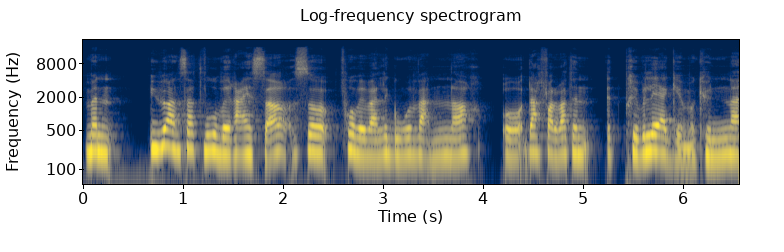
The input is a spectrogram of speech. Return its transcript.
Men uansett hvor vi reiser, så får vi veldig gode venner. Og derfor har det vært en, et privilegium å kunne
